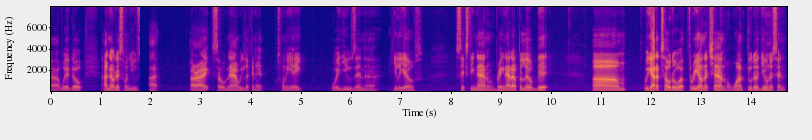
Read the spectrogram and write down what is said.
Uh, we'll go. I know this one uses a lot. All right, so now we're looking at 28 we're using uh, Helios 69. I'm gonna bring that up a little bit. Um, we got a total of three on the channel, one through the Unison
